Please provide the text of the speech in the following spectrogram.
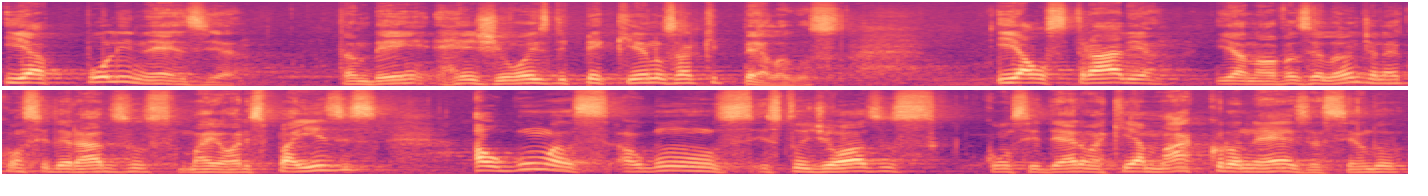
e a Polinésia, também regiões de pequenos arquipélagos. E a Austrália e a Nova Zelândia, né, considerados os maiores países. Algumas, alguns estudiosos consideram aqui a Macronésia sendo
